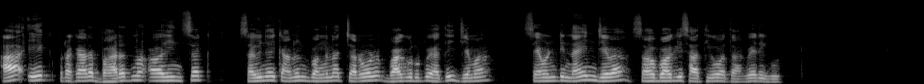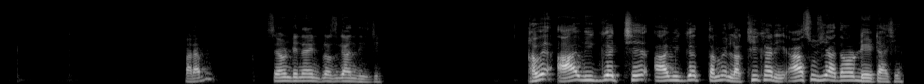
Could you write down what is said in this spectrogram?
આ એક પ્રકારે ભારતમાં અહિંસક સવિનય કાનૂન ભંગના ચળવળ ભાગરૂપે હતી જેમાં સેવન્ટી નાઇન જેવા સહભાગી સાથીઓ હતા. વેરી ગુડ બરાબર? Seventy nine plus Gandhiji. હવે આ વિગત છે, આ વિગત તમે લખી ખરી. આ શું છે? આ તમારો ડેટા છે.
